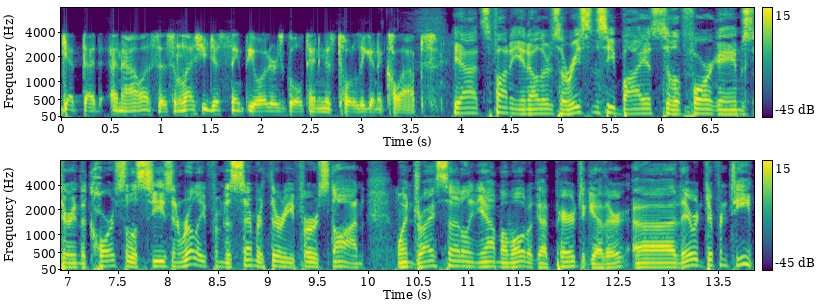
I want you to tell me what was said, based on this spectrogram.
get that analysis unless you just think the Oilers' goaltending is totally going to collapse. Yeah, it's funny. You know, there's a recency bias to the four games during the course of the season, really from December 31st on, when Draisaitl and Yamamoto got paired together. Uh, they were a different team.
